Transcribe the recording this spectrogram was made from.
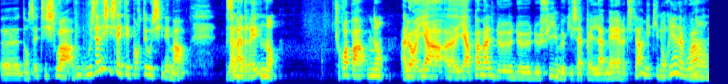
dans cette histoire. Vous, vous, savez si ça a été porté au cinéma? La Madré Non. Tu crois pas? Non. Alors, il y, a, euh, il y a pas mal de, de, films qui s'appellent La mer, etc., mais qui n'ont rien à voir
